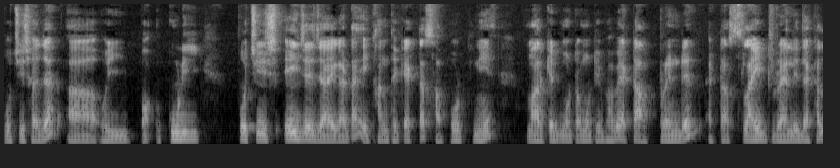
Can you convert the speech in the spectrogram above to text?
পঁচিশ হাজার ওই কুড়ি, পঁচিশ, এই যে জায়গাটা, এখান থেকে একটা সাপোর্ট নিয়ে মার্কেট মোটামুটিভাবে একটা আপ ট্রেন্ডের একটা স্লাইড র্যালি দেখাল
